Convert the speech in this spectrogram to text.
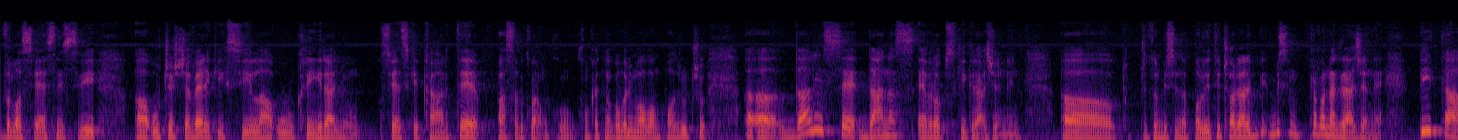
vrlo svjesni svi učešća velikih sila u kreiranju svjetske karte, pa sad konkretno govorimo o ovom području, da li se danas evropski građanin, pritom mislim na političar, ali mislim prvo na građane, pita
